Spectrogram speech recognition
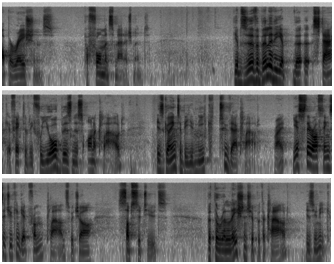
operations, performance management. The observability of the uh, stack, effectively, for your business on a cloud is going to be unique to that cloud, right? Yes, there are things that you can get from clouds, which are substitutes, but the relationship with the cloud is unique.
